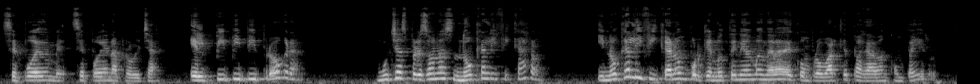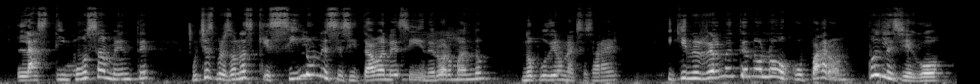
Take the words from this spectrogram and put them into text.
se pueden, se pueden aprovechar. El PPP program. Muchas personas no calificaron. Y no calificaron porque no tenían manera de comprobar que pagaban con payroll. Lastimosamente, Muchas personas que sí lo necesitaban ese dinero, Armando, no pudieron accesar a él. Y quienes realmente no lo ocuparon, pues les llegó.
